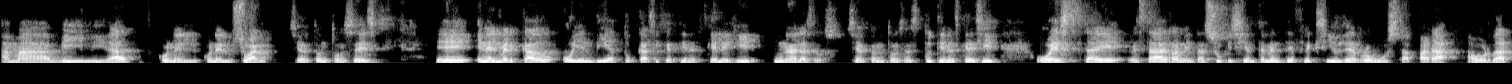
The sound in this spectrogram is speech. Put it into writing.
amabilidad con el, con el usuario, ¿cierto? Entonces, eh, en el mercado hoy en día tú casi que tienes que elegir una de las dos, ¿cierto? Entonces tú tienes que decir, o esta, esta herramienta es suficientemente flexible, robusta para abordar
